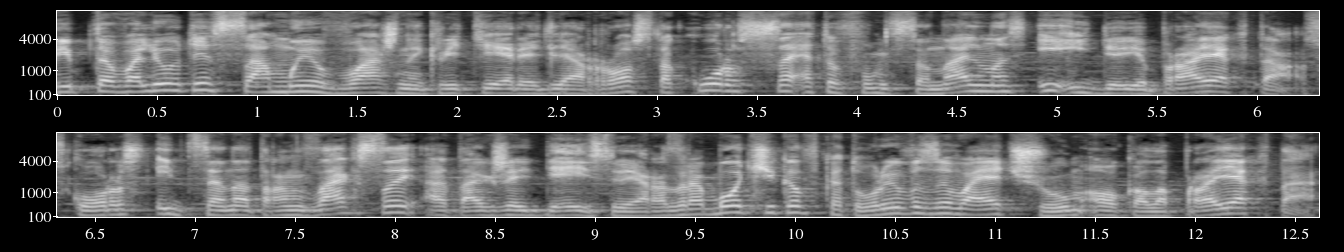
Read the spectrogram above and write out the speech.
криптовалюте самый важный критерий для роста курса это функциональность и идея проекта, скорость и цена транзакций, а также действия разработчиков, которые вызывают шум около проекта.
